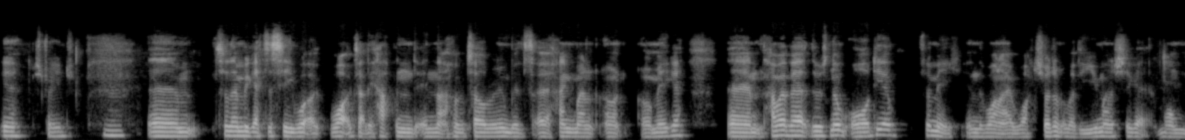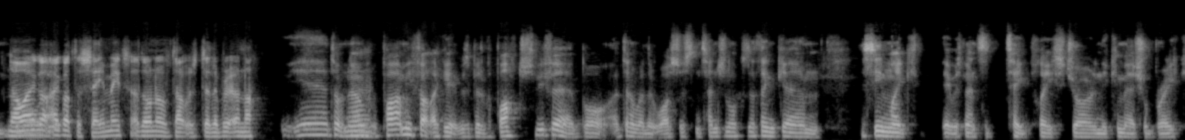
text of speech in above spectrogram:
yeah, strange. Mm. Um, so then we get to see what what exactly happened in that hotel room with uh, Hangman O- Omega. Um, however, there was no audio for me in the one I watched. So I don't know whether you managed to get one. No, I got I got the same, mate. I don't know if that was deliberate or not. Yeah, I don't know. Yeah. Part of me felt like it was a bit of a botch, to be fair, but I don't know whether it was just intentional because I think um, it seemed like it was meant to take place during the commercial break.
